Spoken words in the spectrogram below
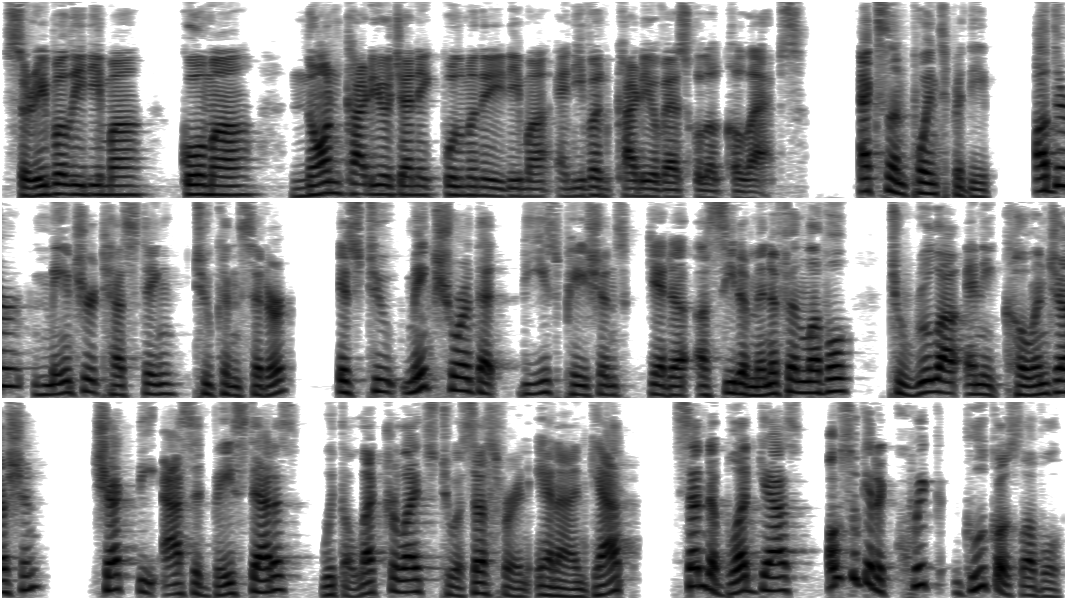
cerebral edema, coma, non-cardiogenic pulmonary edema, and even cardiovascular collapse. Excellent points, Pradeep. Other major testing to consider is to make sure that these patients get a acetaminophen level to rule out any co-ingestion, check the acid base status with electrolytes to assess for an anion gap, send a blood gas, also get a quick glucose level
